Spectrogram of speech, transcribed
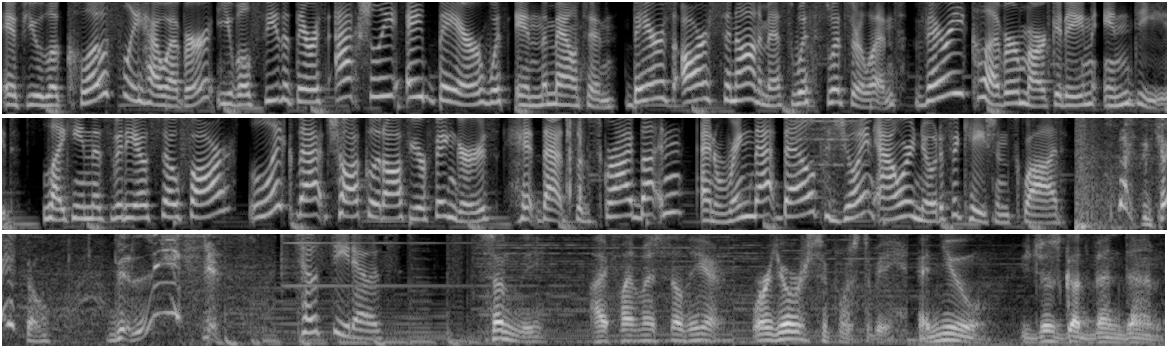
If you look closely, however, you will see that there is actually a bear within the mountain. Bears are synonymous with Switzerland. Very clever marketing indeed. Liking this video so far? Lick that chocolate off your fingers, hit that subscribe button, and ring that bell to join our notification squad. Spicy queso? Delicious! Tostitos. Suddenly, I find myself here, where you're supposed to be. And you, you just got Van Dammed.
